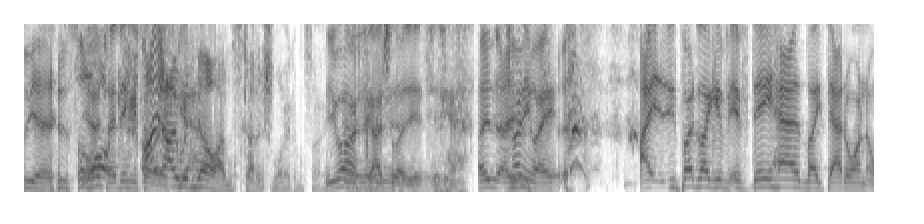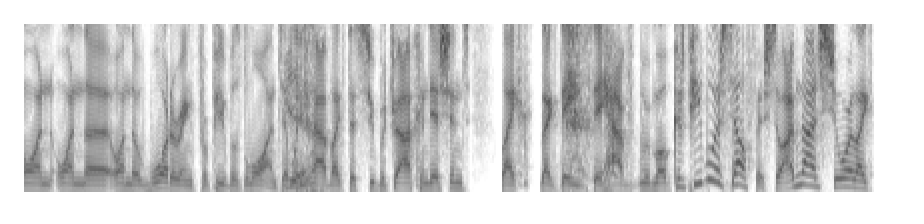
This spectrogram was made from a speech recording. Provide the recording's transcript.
yeah. It's a Yes, loch. I think it's a I, lake, I would yeah. know. I'm Scottish Lloyd. I'm sorry. You are Scottish Lloyd. It's, yeah. yeah. I- I- So anyway, I but like if, if they had like that on on on the on the watering for people's lawns, and when you Yeah. have like the super drought conditions, like like they they have remote because people are selfish. So I'm not sure like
